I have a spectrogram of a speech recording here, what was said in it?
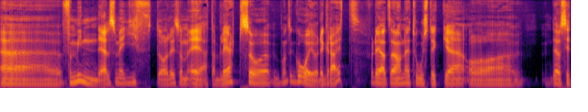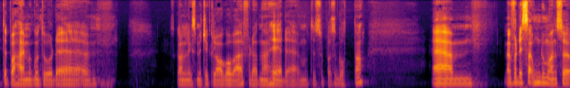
Eh, for min del, som er gift og liksom er etablert, så går jo det greit. Fordi at han er to stykker, og det å sitte på heimekontor, det skal han liksom ikke klage over, fordi han har det såpass godt. da. Eh, men for disse ungdommene så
